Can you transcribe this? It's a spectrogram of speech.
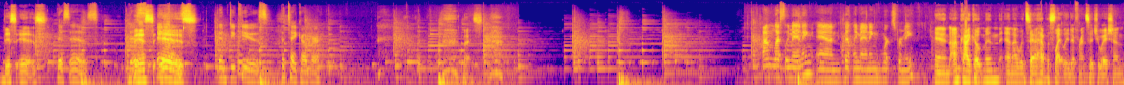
This is. This is. This, is. Empty Pews, the takeover. Leslie Manning, and Bentley Manning works for me. And I'm Kai Copeman, and I would say I have a slightly different situation.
